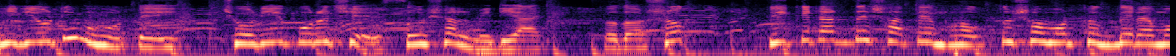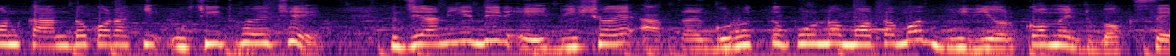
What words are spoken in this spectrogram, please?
ভিডিওটি মুহূর্তেই ছড়িয়ে পড়েছে সোশ্যাল মিডিয়ায়। তো দর্শক, ক্রিকেটারদের সাথে ভক্ত সমর্থকদের এমন কাণ্ড করা কি উচিত হয়েছে? জানিয়ে দিন এই বিষয়ে আপনার গুরুত্বপূর্ণ মতামত ভিডিওর কমেন্ট বক্সে।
